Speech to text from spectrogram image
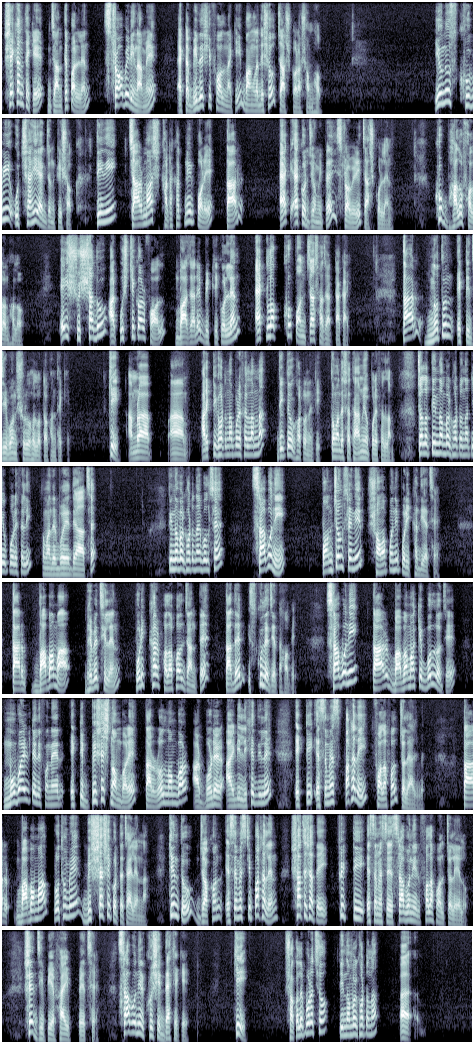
সেখান থেকে জানতে পারলেন, স্ট্রবেরি নামে একটা বিদেশি ফল নাকি বাংলাদেশেও চাষ করা সম্ভব। ইউনুস খুবই উৎসাহী একজন কৃষক। তিনি চার মাস খাটাখাটনির পরে তার এক একর জমিতে স্ট্রবেরি চাষ করলেন। খুব ভালো ফলন হলো। এই সুস্বাদু আর পুষ্টিকর ফল বাজারে বিক্রি করলেন এক লক্ষ পঞ্চাশ হাজার টাকায়। তার নতুন একটি জীবন শুরু হলো তখন থেকে। কি, আমরা আরেকটি ঘটনা পড়ে ফেললাম না? দ্বিতীয় ঘটনাটি তোমাদের সাথে আমিও পড়ে ফেললাম। চলো তিন নম্বর ঘটনাটিও পড়ে ফেলি, তোমাদের বইয়ে দেয়া আছে। তিন নম্বর ঘটনায় বলছে, শ্রাবণী পঞ্চম শ্রেণির সমাপনী পরীক্ষা দিয়েছে। তার বাবা মা ভেবেছিলেন পরীক্ষার ফলাফল জানতে তাদের স্কুলে যেতে হবে। শ্রাবণী তার বাবা মাকে বলল যে, মোবাইল টেলিফোনের একটি বিশেষ নম্বরে তার রোল নম্বর আর বোর্ডের আইডি লিখে দিলে একটি এস এম এস পাঠালেই ফলাফল চলে আসবে। তার বাবা মা প্রথমে বিশ্বাসই করতে চাইলেন না। কিন্তু যখন এসএমএসটি পাঠালেন, সাথে সাথেই ফিফটি ফিরতি এসএমএস এ শ্রাবণীর ফলাফল চলে এলো। সে জিপিএ ফাইভ পেয়েছে। শ্রাবণীর খুশি দেখে কে? কি? সকলে পড়েছো? তিন নম্বর ঘটনা?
